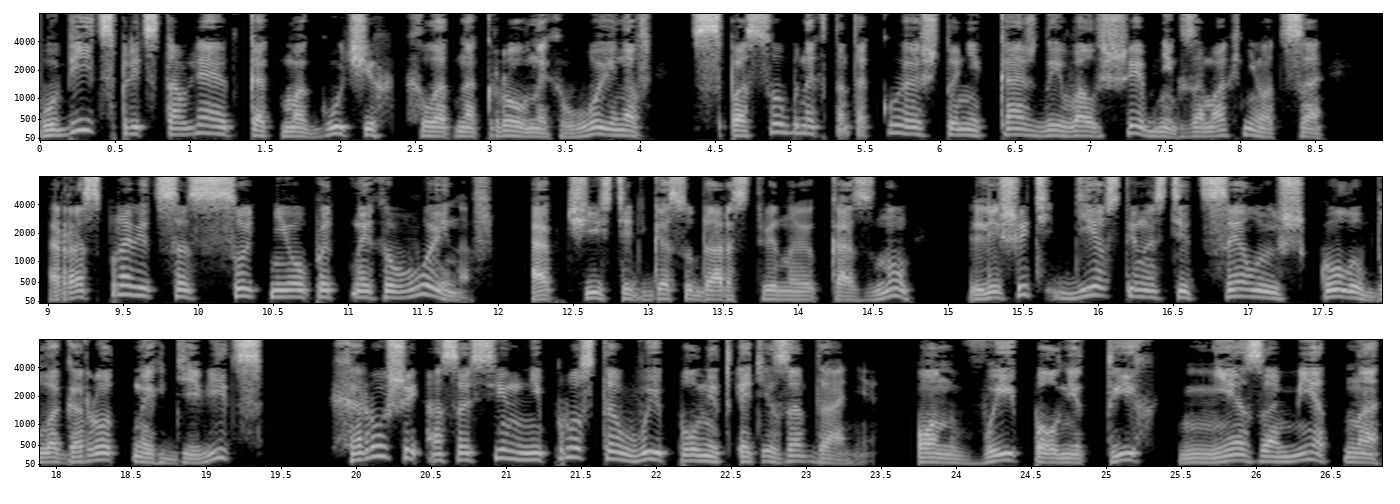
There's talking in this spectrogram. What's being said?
Убийц представляют как могучих, хладнокровных воинов, способных на такое, что не каждый волшебник замахнется. Расправиться с сотней опытных воинов, обчистить государственную казну, лишить девственности целую школу благородных девиц, хороший ассасин не просто выполнит эти задания, он выполнит их незаметно.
